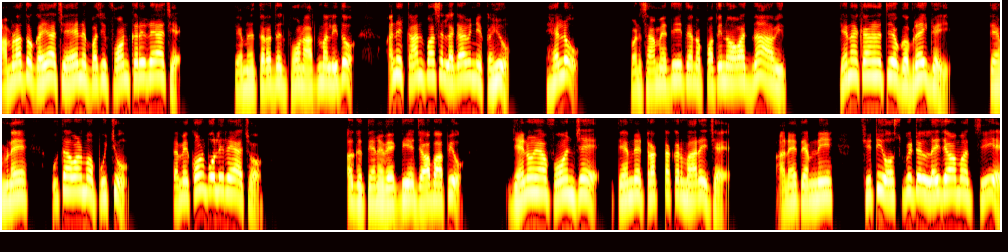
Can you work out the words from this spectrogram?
હમણાં તો ગયા છે ને પછી ફોન કરી રહ્યા છે. તેમણે તરત જ ફોન હાથમાં લીધો અને કાન પાસે લગાવીને કહ્યું, હેલો. પણ સામેથી તેનો પતિનો અવાજ ના આવી જેના કારણે તેઓ ગભરાઈ ગઈ. તેમણે ઉતાવળમાં પૂછ્યું, તમે કોણ બોલી રહ્યા છો? અગત્યના વ્યક્તિએ જવાબ આપ્યો, જેનો આ ફોન છે, તેમને ટ્રક ટક્કર મારી છે અને તેમની સિટી હોસ્પિટલ લઈ જવામાં છીએ.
